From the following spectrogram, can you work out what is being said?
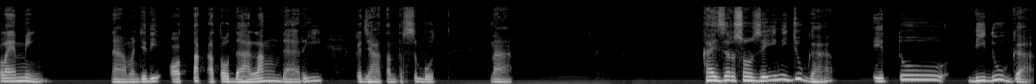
planning. Nah, menjadi otak atau dalang dari kejahatan tersebut. Nah, Kaiser Soze ini juga itu diduga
